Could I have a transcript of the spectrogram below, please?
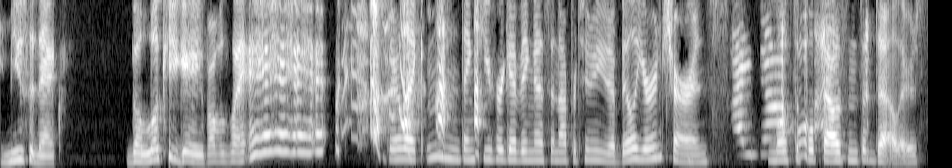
Mucinex, the look he gave, I was like, eh. They're like, mm, thank you for giving us an opportunity to bill your insurance. I know. Multiple thousands of dollars.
